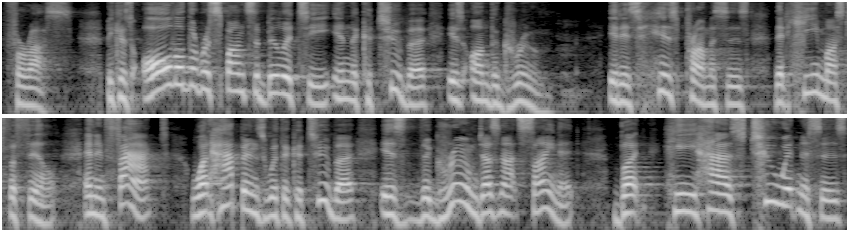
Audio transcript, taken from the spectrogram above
for us. Because all of the responsibility in the ketubah is on the groom. It is his promises that he must fulfill. And in fact, what happens with the ketubah is the groom does not sign it, but he has two witnesses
